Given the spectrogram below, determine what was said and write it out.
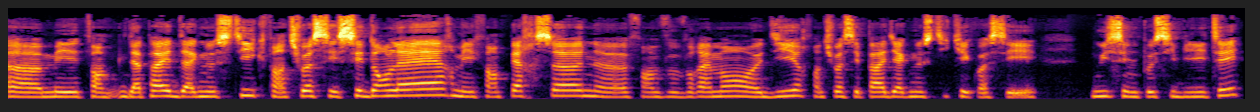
Euh, mais enfin il n'a pas être diagnostic enfin tu vois c'est c'est dans l'air mais enfin personne enfin veut vraiment dire enfin tu vois c'est pas diagnostiqué quoi c'est oui c'est une possibilité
